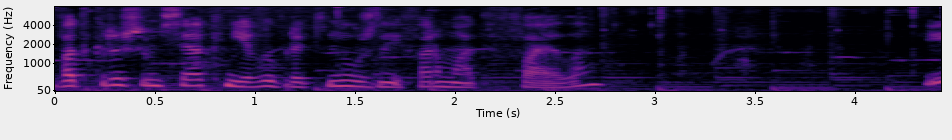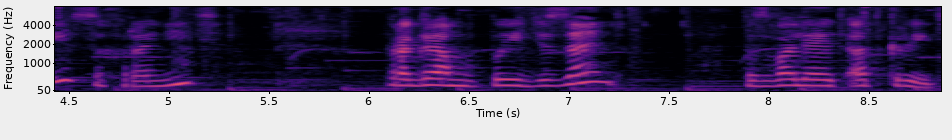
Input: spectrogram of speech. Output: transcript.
в открывшемся окне выбрать нужный формат файла и сохранить. Программа PayDesign позволяет открыть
